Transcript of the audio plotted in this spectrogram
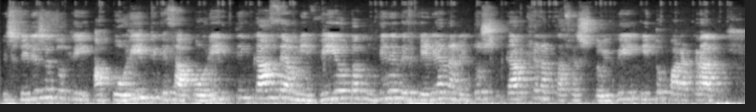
ισχυρίζεται ότι απορρίπτει και θα απορρίπτει κάθε αμοιβή όταν του δίνεται ευκαιρία να γλιτώσει κάποιον από τα φασιστοειδή ή το παρακράτος.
